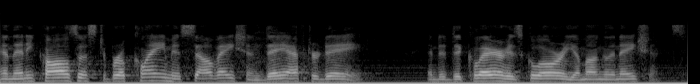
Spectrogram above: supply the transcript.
and then He calls us to proclaim His salvation day after day and to declare His glory among the nations.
